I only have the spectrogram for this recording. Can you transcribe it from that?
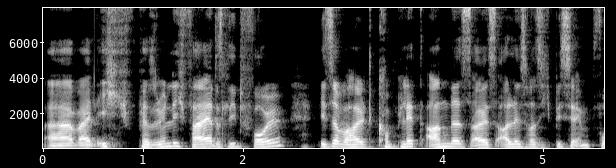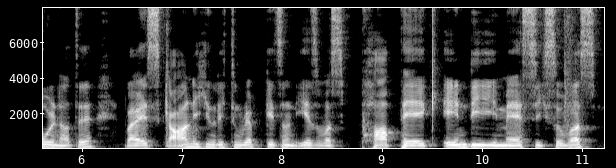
Äh, weil ich persönlich feiere das Lied voll, ist aber halt komplett anders als alles, was ich bisher empfohlen hatte, weil es gar nicht in Richtung Rap geht, sondern eher sowas poppig, Indie-mäßig sowas.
